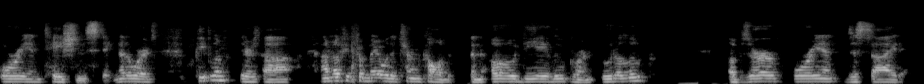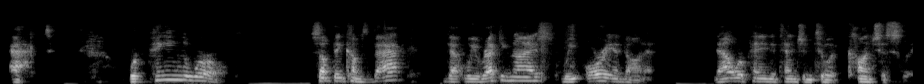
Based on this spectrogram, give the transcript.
orientation state. In other words, people there's uh, I don't know if you're familiar with a term called an OODA loop or an OODA loop. Observe, orient, decide, act. We're pinging the world. Something comes back that we recognize, we orient on it. Now we're paying attention to it consciously.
